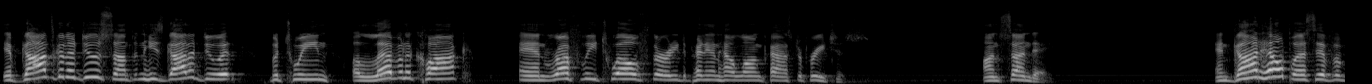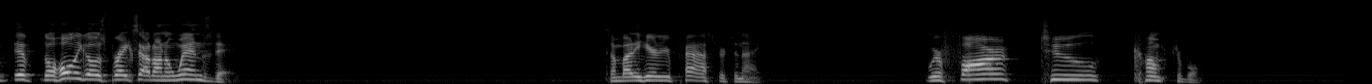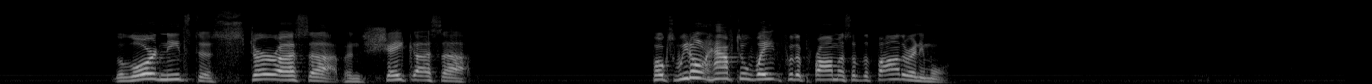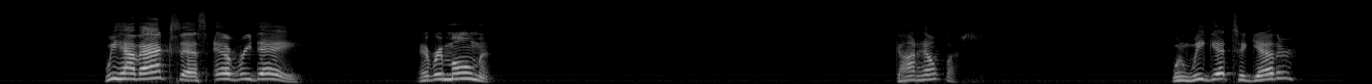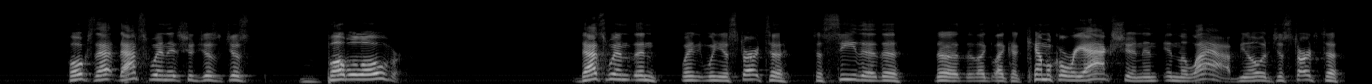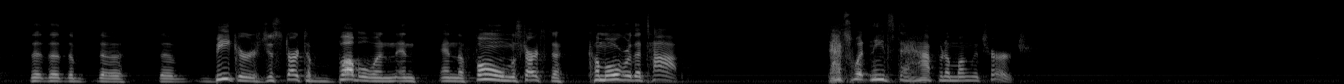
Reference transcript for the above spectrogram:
If God's going to do something, He's got to do it between 11 o'clock and roughly 12:30, depending on how long Pastor preaches on Sunday. And God help us if, if the Holy Ghost breaks out on a Wednesday. Somebody hear your pastor tonight. We're far too comfortable. The Lord needs to stir us up and shake us up. Folks, we don't have to wait for the promise of the Father anymore. We have access every day, every moment. God help us. When we get together, Folks, that, that's when it should just, just bubble over. That's when, then, when, when you start to, to see the, the, the, the, like, like a chemical reaction in, in the lab. You know, it just starts to, the, the, the, the, the beakers just start to bubble and, and, and the foam starts to come over the top. That's what needs to happen among the church.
